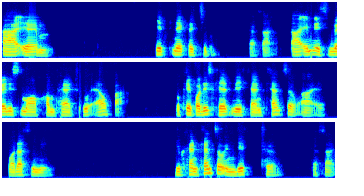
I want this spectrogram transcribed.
RM is negligible. RM is very small compared to alpha. Okay, for this case, we can cancel RM. What does it mean? You can cancel in this term. That's right.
